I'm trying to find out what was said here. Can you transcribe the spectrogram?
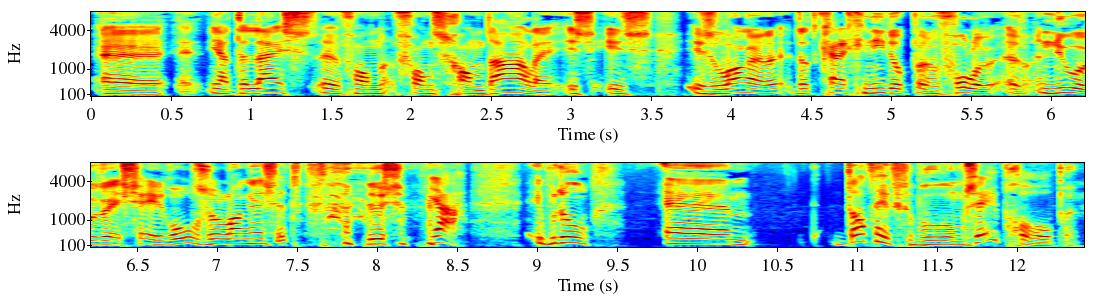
Uh, ja, de lijst eh, van, van schandalen is, is, is langer. Dat krijg je niet op een volle een nieuwe wc-rol, zo lang is het. dus ja, ik bedoel. Uh, dat heeft de boel om zeep geholpen.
